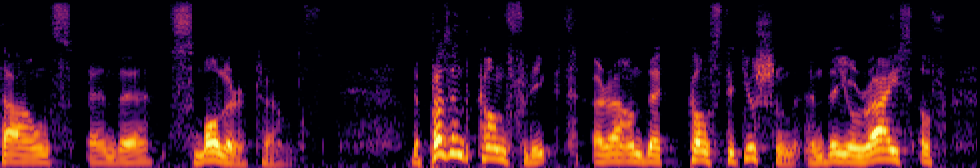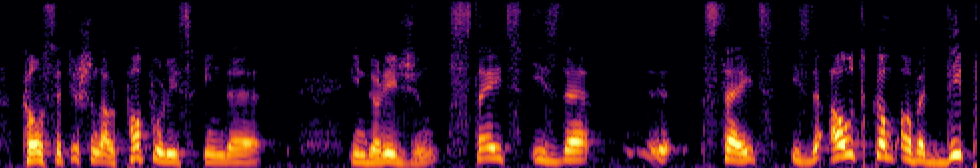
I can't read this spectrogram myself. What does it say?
towns and the smaller towns. The present conflict around the constitution and the rise of constitutional populists in the in the region, states is the, uh, states is the outcome of a deep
